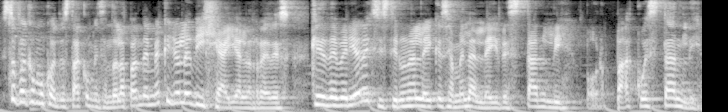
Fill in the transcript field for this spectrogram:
Esto fue como cuando estaba comenzando la pandemia que yo le dije ahí a las redes que debería de existir una ley que se llame la ley de Stanley por Paco Stanley,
